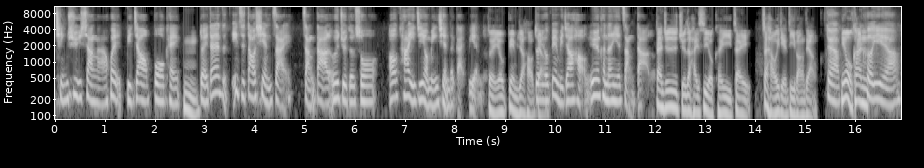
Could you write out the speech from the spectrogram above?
情绪上啊会比较不 OK，嗯，对。但是一直到现在长大了，我就觉得说，哦，他已经有明显的改变了，对，有变比较好，对，有变比较好，因为可能也长大了，但就是觉得还是有可以再再好一点的地方，这样，对啊，因为我看课业啊，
